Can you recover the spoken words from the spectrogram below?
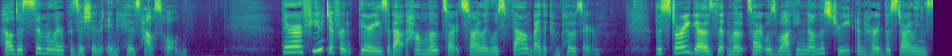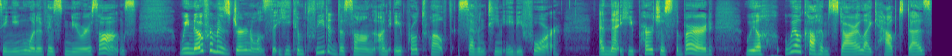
held a similar position in his household. There are a few different theories about how Mozart's Starling was found by the composer. The story goes that Mozart was walking down the street and heard the starling singing one of his newer songs. We know from his journals that he completed the song on April 12, 1784, and that he purchased the bird. We'll, we'll call him Star, like Haupt does,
